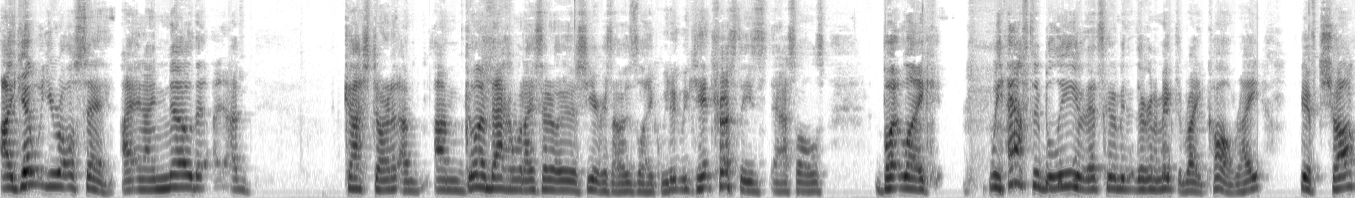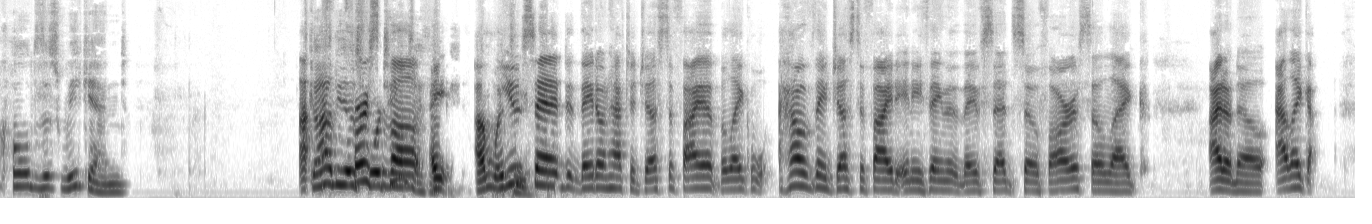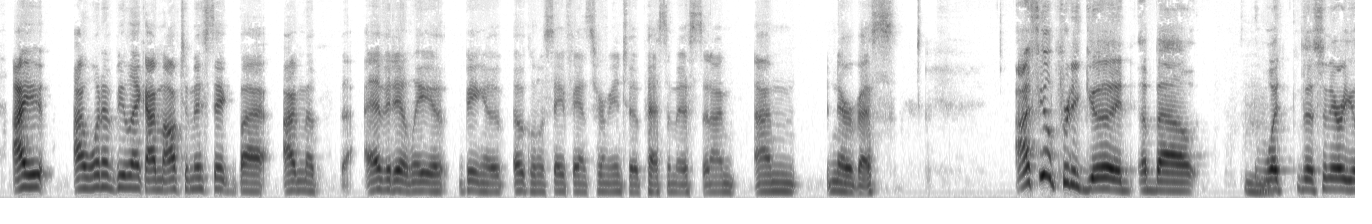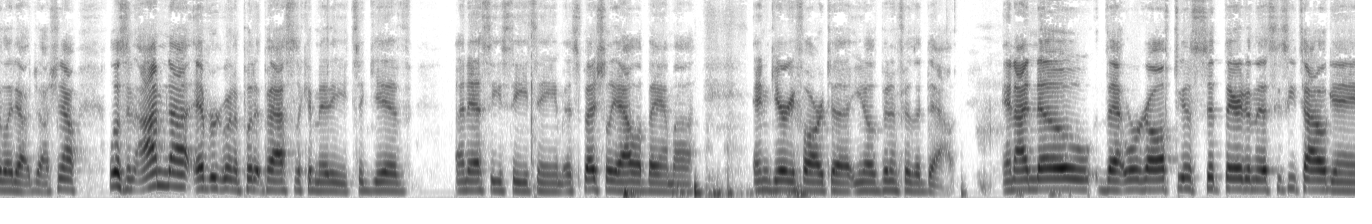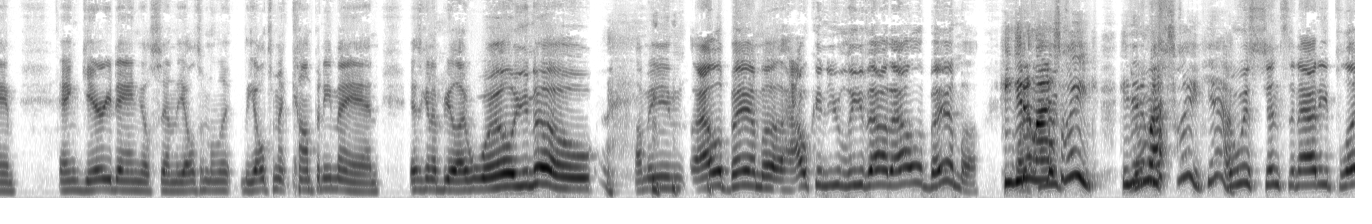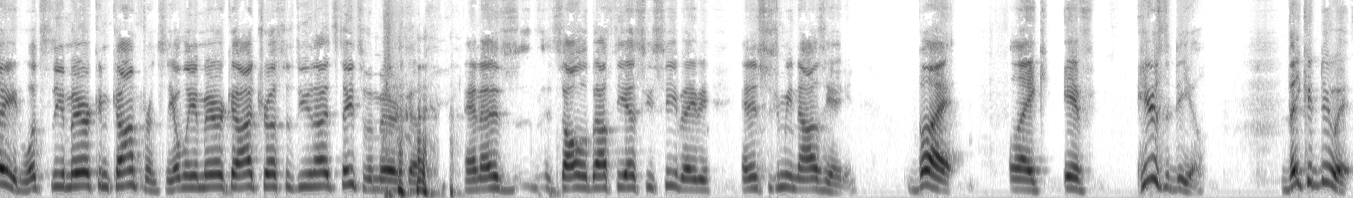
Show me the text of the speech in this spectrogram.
I get what you're all saying, I, and I know that I, am Gosh darn it, I'm I'm going back on what I said earlier this year because I was like, we we can't trust these assholes, but like we have to believe that's going to be they're going to make the right call, right? If chalk holds this weekend gotta be those First four of all. I think. Hey, I'm with you. You said they don't have to justify it, but like, how have they justified anything that they've said so far? So like, I don't know. I like, I I want to be like I'm optimistic, but I'm a evidently uh, being a Oklahoma State fan turned me into a pessimist, and I'm I'm nervous. I feel pretty good about mm. what the scenario you laid out, Josh. Now, listen, I'm not ever going to put it past the committee to give an SEC team, especially Alabama and Gary Farta, you know, the benefit of the doubt. And I know that we're off going to sit there in the SEC title game and Gary Danielson, the ultimate the ultimate company man, is going to be like, "Well, you know, I mean, Alabama. How can you leave out Alabama? He did like, it last week. He did it last is, week. Yeah. Who is Cincinnati played? What's the American Conference? The only America I trust is the United States of America, and it's, it's all about the SEC, baby and it's just gonna be nauseating. But like, if here's the deal, they could do it,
